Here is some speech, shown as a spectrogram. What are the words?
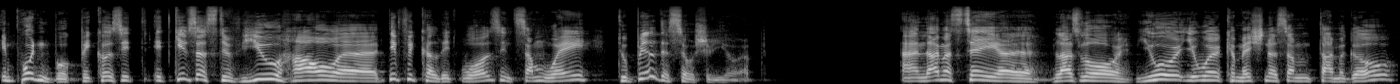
important book because it, it gives us the view how uh, difficult it was in some way to build a social Europe. And I must say, uh, Laszlo, you, you were a commissioner some time ago.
